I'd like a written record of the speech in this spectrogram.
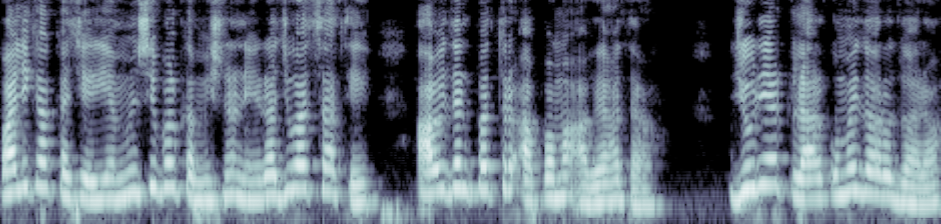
પાલિકા કચેરીએ મ્યુનિસિપલ કમિશનરને રજૂઆત સાથે આવેદનપત્ર આપવામાં આવ્યા હતા. જુનિયર ક્લાર્ક ઉમેદવારો દ્વારા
